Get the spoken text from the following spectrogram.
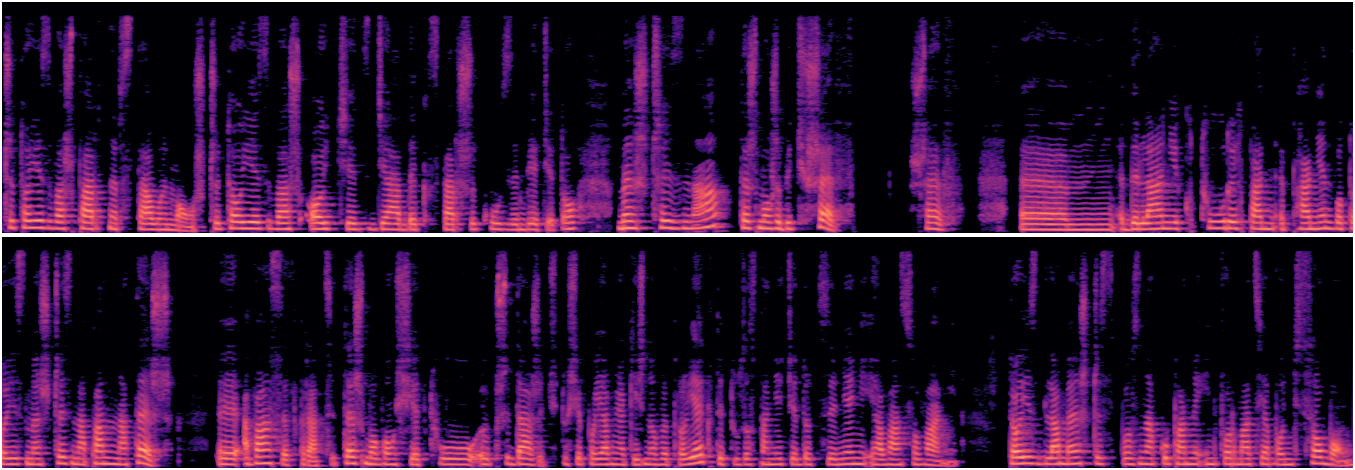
czy to jest wasz partner, stały mąż, czy to jest wasz ojciec, dziadek, starszy kuzyn, wiecie, to mężczyzna też może być szef, szef, dla niektórych pan, panien, bo to jest mężczyzna, panna też, e, awanse w pracy też mogą się tu e, przydarzyć. Tu się pojawią jakieś nowe projekty, tu zostaniecie docenieni i awansowani. To jest dla mężczyzn po znaku Panny informacja bądź sobą,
